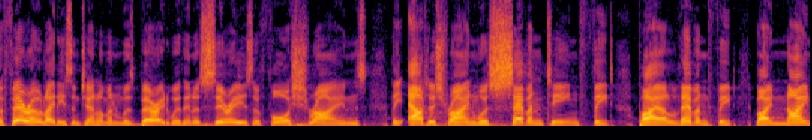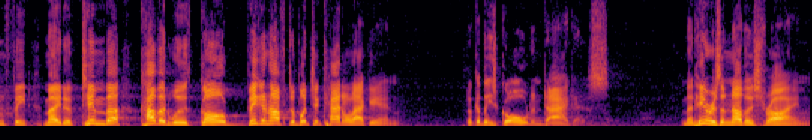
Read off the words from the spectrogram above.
The Pharaoh, ladies and gentlemen, was buried within a series of four shrines. The outer shrine was 17 feet by 11 feet by 9 feet, made of timber, covered with gold, big enough to put your Cadillac in. Look at these golden daggers. And then here is another shrine.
